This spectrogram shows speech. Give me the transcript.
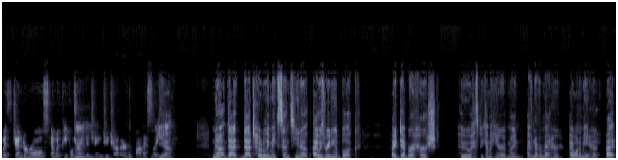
with gender roles and with people trying mm. to mm-hmm. change each other. Honestly. Yeah. No, that that totally makes sense. You know, I was reading a book by Debra Hirsch, who has become a hero of mine. I've never met her. I want to meet her, but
